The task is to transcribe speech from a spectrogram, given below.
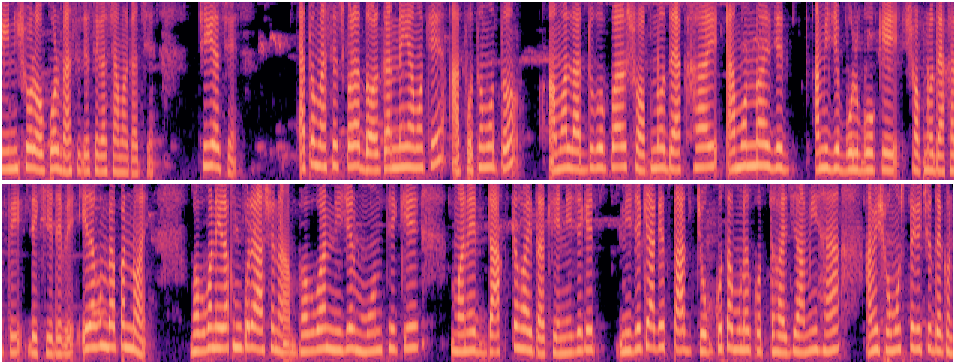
তিনশোর ওপর মেসেজ এসে গেছে আমার কাছে। ঠিক আছে? এত মেসেজ করার দরকার নেই আমাকে। আর প্রথমত, আমার লাড্ডু গোপাল স্বপ্ন দেখায় এমন নয় যে আমি যে বলব ওকে স্বপ্ন দেখাতে দেখিয়ে দেবে। এরকম ব্যাপার নয়। ভগবান এরকম করে আসে না। ভগবান নিজের মন থেকে মানে ডাকতে হয় তাকে। নিজেকে নিজেকে আগে তার যোগ্যতা মনে করতে হয় যে আমি হ্যাঁ আমি সমস্ত কিছু দেখুন।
